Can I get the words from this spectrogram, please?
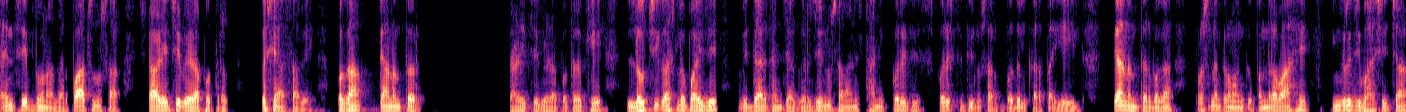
एन सी एफ दोन हजार पाचनुसार शाळेचे वेळापत्रक कसे असावे? बघा त्यानंतर शाळेचे वेळापत्रक हे लवचिक असलं पाहिजे विद्यार्थ्यांच्या गरजेनुसार आणि स्थानिक परिस्थिती परिस्थितीनुसार बदल करता येईल. त्यानंतर बघा प्रश्न क्रमांक पंधरावा आहे इंग्रजी भाषेच्या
